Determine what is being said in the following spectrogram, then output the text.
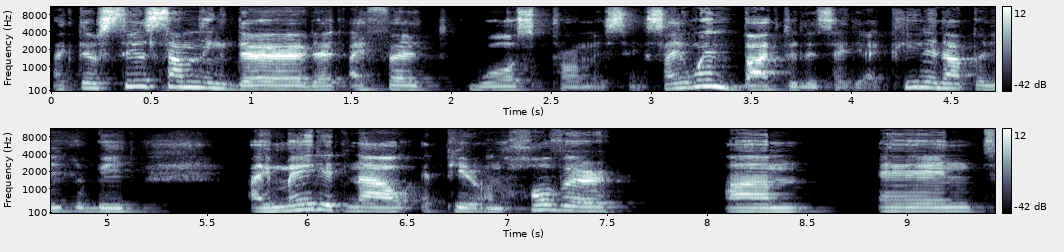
Like there's still something there that I felt was promising. So I went back to this idea, I cleaned it up a little bit. I made it now appear on hover um, and,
